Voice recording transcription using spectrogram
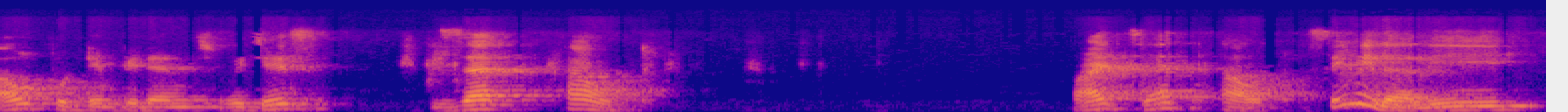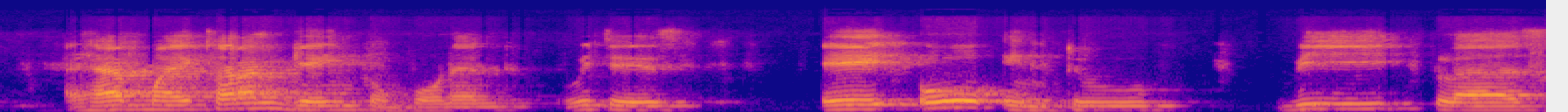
output impedance, which is Z out. Right, Z out. Similarly, I have my current gain component, which is AO into V plus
